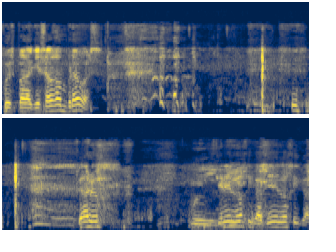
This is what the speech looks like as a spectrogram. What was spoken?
Pues para que salgan bravas. claro, tiene lógica, tiene lógica.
